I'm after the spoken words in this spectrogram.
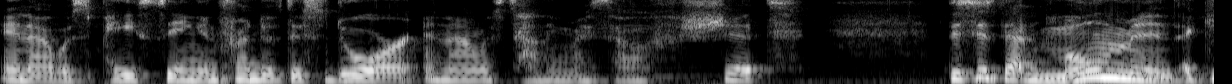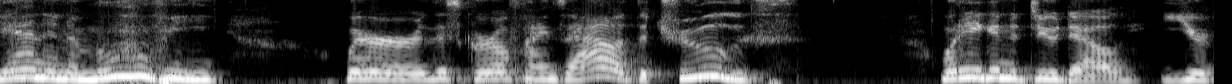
And I was pacing in front of this door, and I was telling myself, shit, this is that moment again in a movie where this girl finds out the truth what are you going to do, Del? You're.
